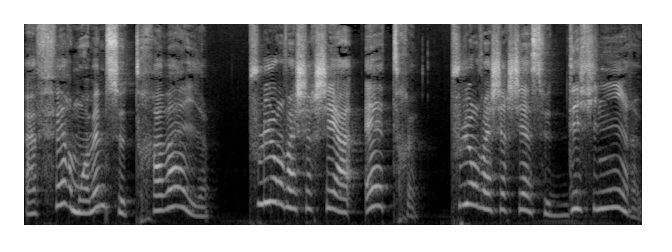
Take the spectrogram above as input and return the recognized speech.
à faire moi-même ce travail. Plus on va chercher à être plus on va chercher à se définir,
